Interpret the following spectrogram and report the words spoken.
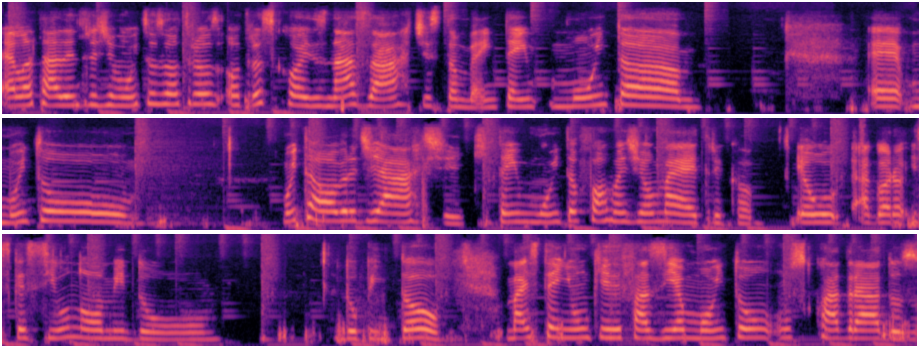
ela tá dentro de muitas outras, outras coisas. Nas artes também tem muita. É, muito. Muita obra de arte que tem muita forma geométrica. Eu agora esqueci o nome do, do pintor, mas tem um que fazia muito uns quadrados,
